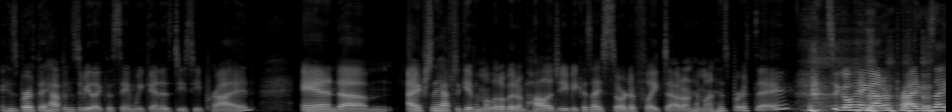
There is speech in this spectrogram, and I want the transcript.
his birthday happens to be like the same weekend as DC Pride. And um, I actually have to give him a little bit of apology because I sort of flaked out on him on his birthday to go hang out at Pride because I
